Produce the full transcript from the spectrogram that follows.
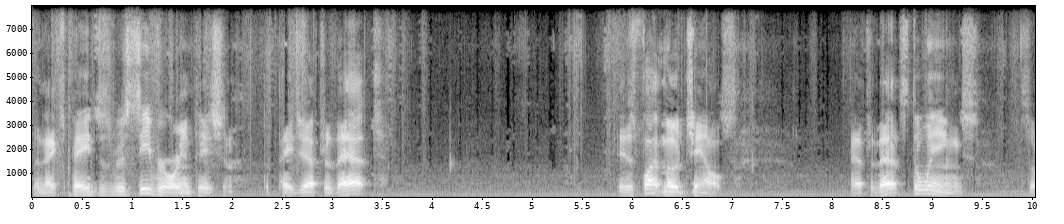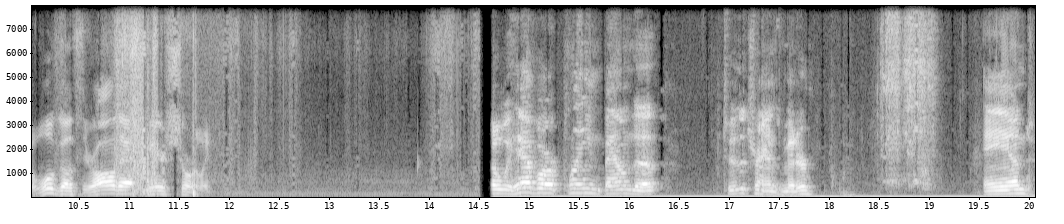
The next page is receiver orientation. The page after that is flight mode channels. After that's the wings. So we'll go through all that here shortly. So we have our plane bound up to the transmitter and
